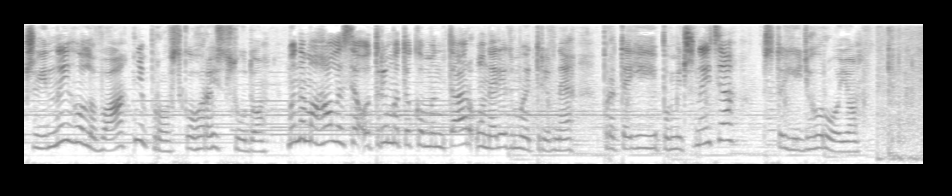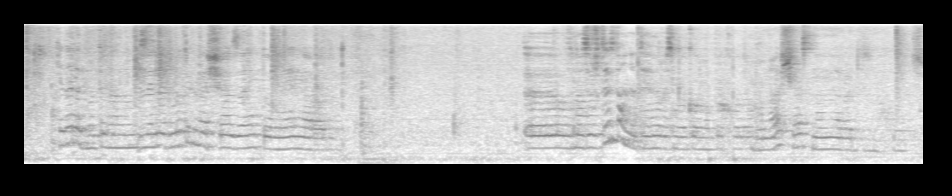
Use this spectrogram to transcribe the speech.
чинний голова Дніпровського райсуду. Ми намагалися отримати коментар у Нелі Дмитрівни, проте її помічниця стоїть горою. Я Неля Дмитрівна на місці. Неля Дмитрівна, що зайнята в неї нарада. Е, Вона завжди зайнята, я не розумію, коли ми приходимо. Вона зараз на нараді знаходиться.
